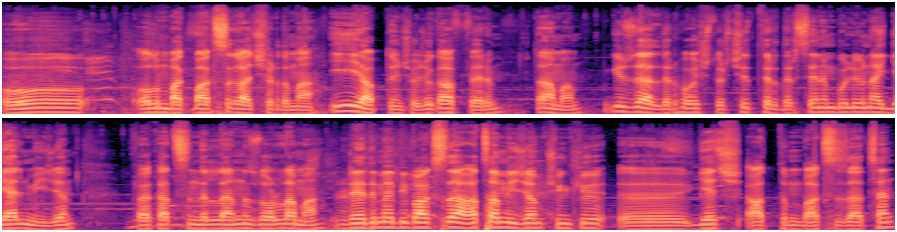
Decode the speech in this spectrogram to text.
O Oğlum bak baksı kaçırdım ha. İyi yaptın çocuk aferin. Tamam. Güzeldir, hoştur, çıtırdır. Senin Blue'una gelmeyeceğim. Fakat sınırlarını zorlama. Red'ime bir box atamayacağım çünkü e, geç attım box'ı zaten.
